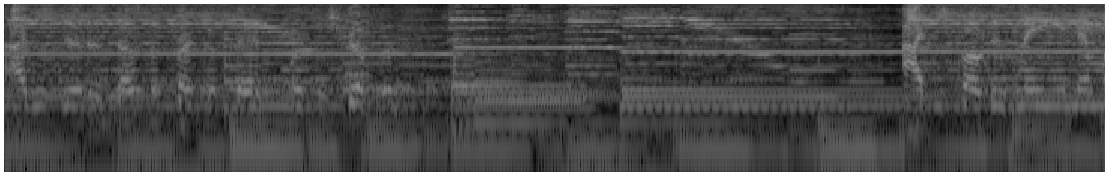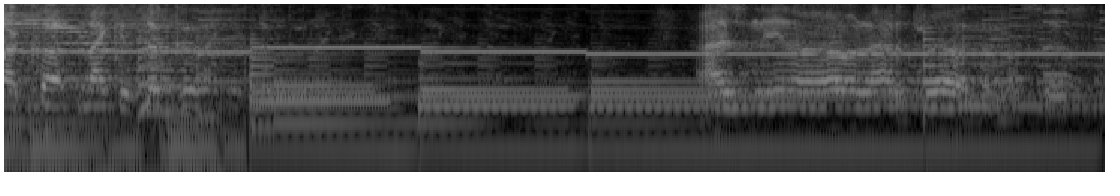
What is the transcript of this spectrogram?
I just did a dose of Percocet for some strippers. I just pour this lean in my cup like it's liquor. I just need a whole lot of drugs in my system.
